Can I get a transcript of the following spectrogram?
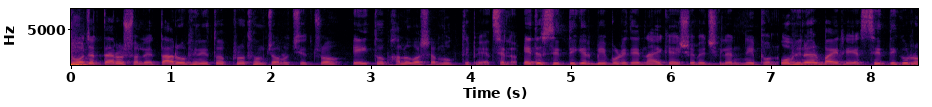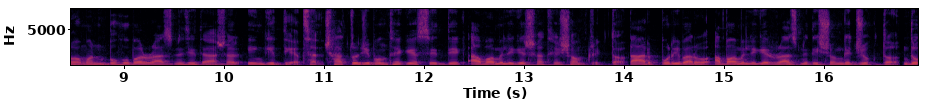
দু হাজার তেরো সালে তার অভিনীত প্রথম চলচ্চিত্র, এই তো ভালোবাসা মুক্তি পেয়েছিল এতে সিদ্দিকের বিপরীতে নায়িকা হিসেবে ছিলেন নিপুণ। অভিনয়ের বাইরে সিদ্দিকুর রহমান বহুবার রাজনীতিতে আসার ইঙ্গিত দিয়েছেন। ছাত্র জীবন থেকে সিদ্দিক আওয়ামী লীগের সাথে সম্পৃক্ত। তার পরিবারও আওয়ামী লীগের রাজনীতির সঙ্গে যুক্ত। দু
